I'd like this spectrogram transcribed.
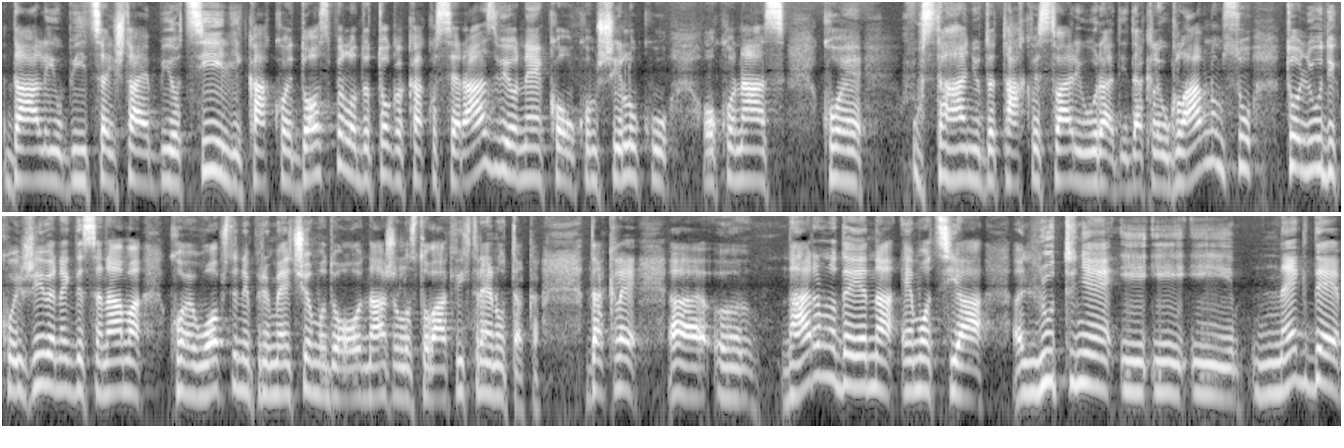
da li ubica i šta je bio cilj i kako je dospelo do toga kako se razvio neko u komšiluku oko nas koje u stanju da takve stvari uradi. Dakle, uglavnom su to ljudi koji žive negde sa nama koje uopšte ne primećujemo do, nažalost, ovakvih trenutaka. Dakle, naravno da je jedna emocija ljutnje i, i, i negde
